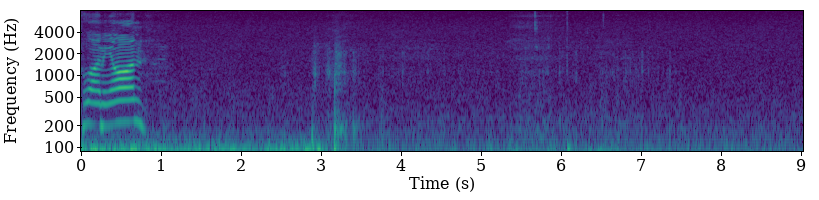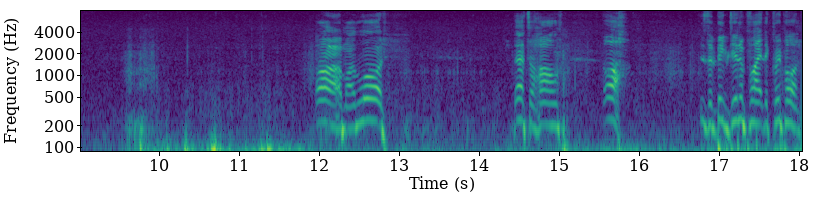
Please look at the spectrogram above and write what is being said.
climbing on. Oh my lord. That's a hold. Oh, this is a big dinner plate to clip on.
